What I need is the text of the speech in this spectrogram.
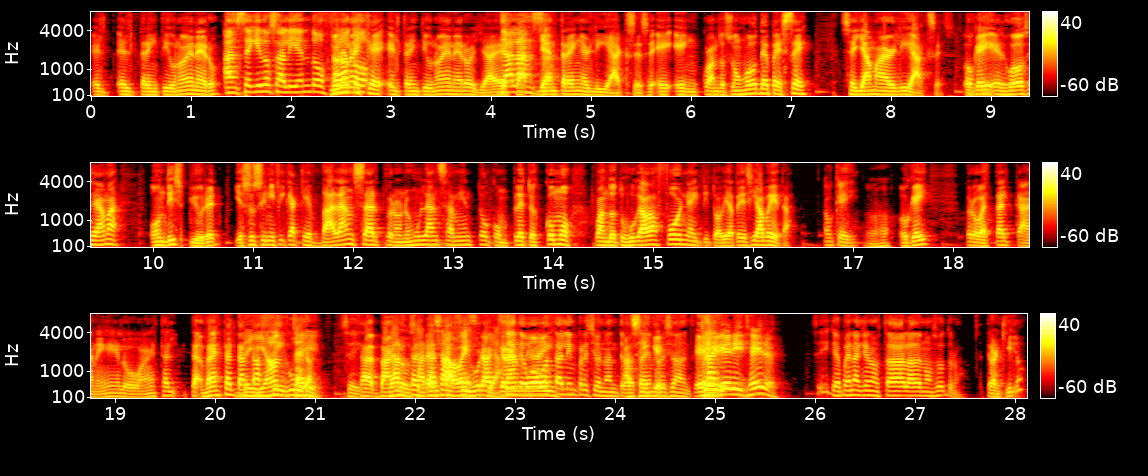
el, el 31 de enero. Han seguido saliendo No, fotos. no, no, es que el 31 de enero ya, Ya está- lanza. ya entra en Early Access. Eh, en, cuando son juegos de PC, se llama Early Access. ¿ok? Ok. El juego se llama Undisputed y eso significa que va a lanzar, pero no es un lanzamiento completo. Es como cuando tú jugabas Fortnite y todavía te decía beta. Ok. ¿ok? Pero va a estar Canelo, van a estar, ta- van a estar tantas figuras. Sí. O sea, van a estar tantas figuras Sí, Sí, te grandes va a estar impresionante. Va a Así estar que, impresionante. eh, Jack Eddie Taylor. Sí, qué pena que no está la de nosotros. Tranquilo.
